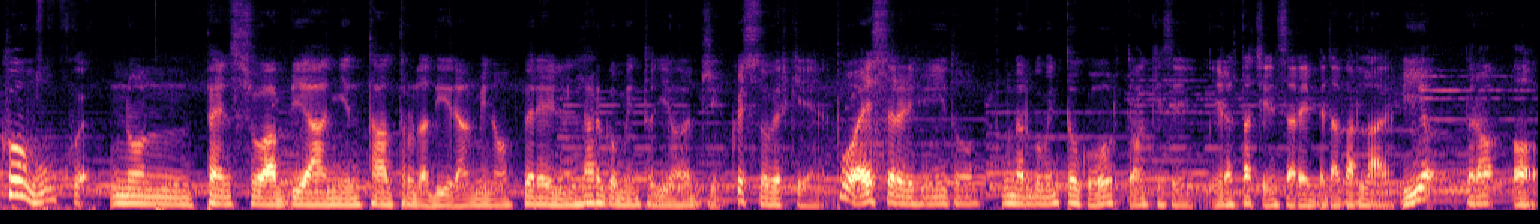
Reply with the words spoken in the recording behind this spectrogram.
Comunque non penso abbia nient'altro da dire almeno per l'argomento di oggi. Questo perché può essere definito un argomento corto anche se in realtà ce ne sarebbe da parlare. Io però ho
